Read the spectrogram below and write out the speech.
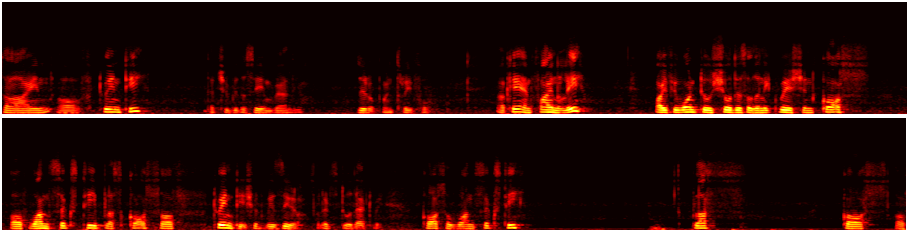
sine of 20 that should be the same value 0.34 okay and finally or if you want to show this as an equation cos of 160 plus cos of 20 should be 0 so let's do that way. Cos of 160 plus cos of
